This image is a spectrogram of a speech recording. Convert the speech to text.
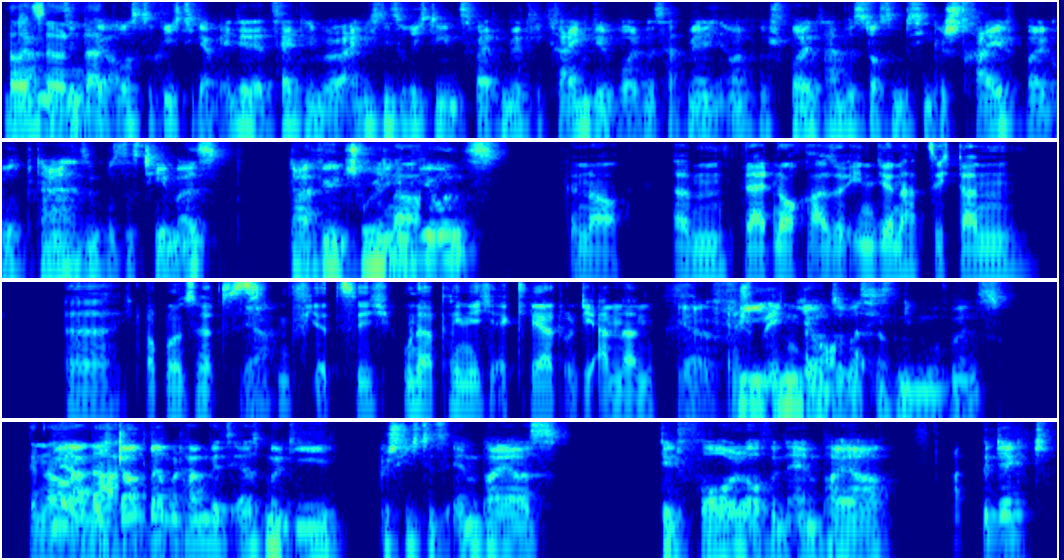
Damit sind 1900. wir auch so richtig am Ende der Zeit, weil wir eigentlich nicht so richtig in den Zweiten Weltkrieg reingehen wollten. Das hatten wir ja nicht einmal versprochen. Das haben wir es doch so ein bisschen gestreift, weil Großbritannien halt so ein großes Thema ist. Dafür entschuldigen Genau. wir uns. Genau. Ähm, vielleicht noch, also Indien hat sich dann, äh, ich glaube 1947 unabhängig erklärt und die anderen, Ja, Free India und sowas also. hießen die Movements. genau, ja, ich glaube, damit haben wir jetzt erstmal die Geschichte des Empires, den Fall of an Empire abgedeckt.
